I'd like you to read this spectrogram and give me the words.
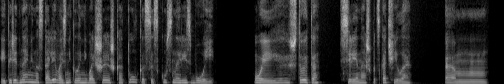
и перед нами на столе возникла небольшая шкатулка с искусной резьбой. «Ой, что это?» Сирена аж подскочила. «Эм...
